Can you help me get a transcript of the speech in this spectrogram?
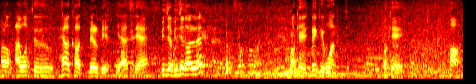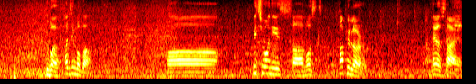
hello. I want to haircut little bit. Yes, yeah. 민지야, 민지도 할래? Okay, thank you. One. Okay. 아, 이거 봐, 사진 봐봐. 어, which one is uh, most popular hairstyle?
